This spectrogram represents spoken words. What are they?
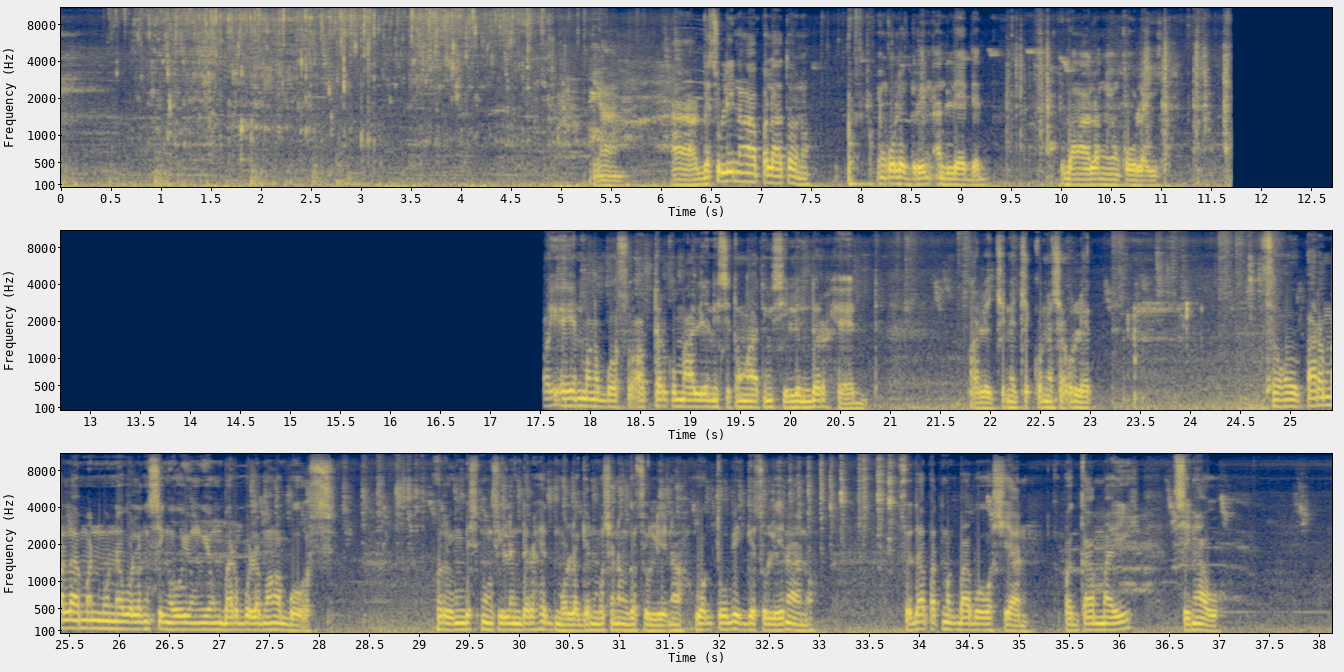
Yan. Ah, gasolina nga pala to, no? Yung kulay green unleaded. Iba nga lang yung kulay. Okay, ayan mga boss. So, after ko malinis itong ating cylinder head, bali, check ko na siya ulit. So, para malaman mo na walang singaw yung, yung barbula mga boss, or yung mismong cylinder head mo, lagyan mo siya ng gasolina. Huwag tubig, gasolina, no? So, dapat magbabawas yan kapag ka may singaw.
